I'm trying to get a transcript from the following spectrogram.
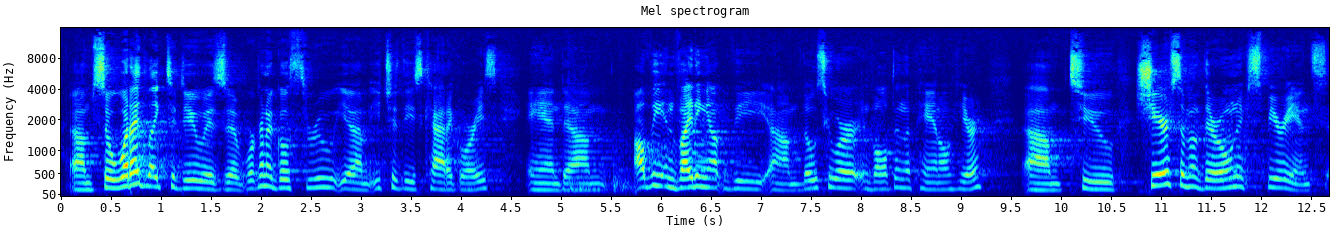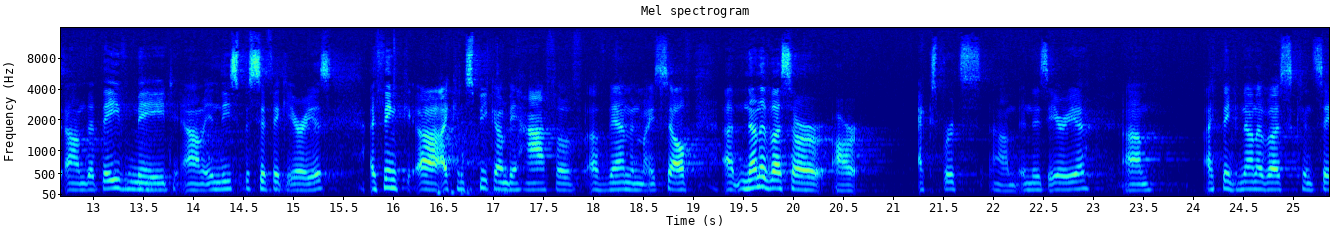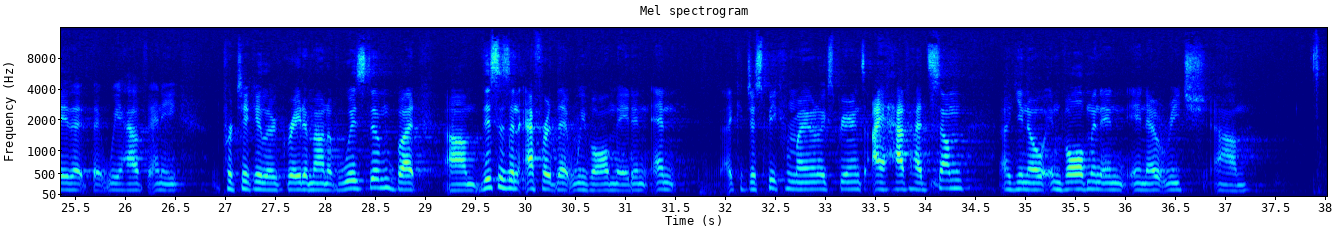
Um, so, what I'd like to do is uh, we're going to go through um, each of these categories, and um, I'll be inviting up the, um, those who are involved in the panel here um, to share some of their own experience um, that they've made in these specific areas. I think uh, I can speak on behalf of, of them and myself. Uh, none of us are, are experts in this area. I think none of us can say that, that we have any particular great amount of wisdom, but um, this is an effort that we've all made. And, and I could just speak from my own experience. I have had some, uh, you know, involvement in, in outreach um,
